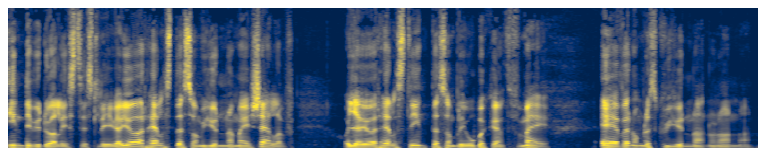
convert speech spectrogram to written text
individualistiskt liv. Jag gör helst det som gynnar mig själv. Och jag gör helst inte det som blir obekvämt för mig. Även om det skulle gynna någon annan.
